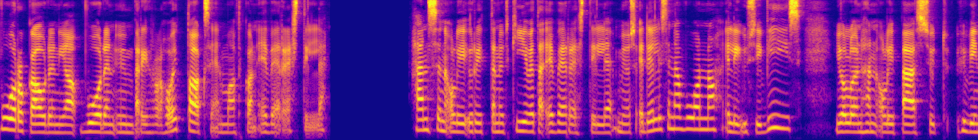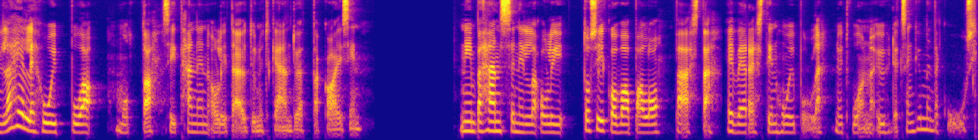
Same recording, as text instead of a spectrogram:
vuorokauden ja vuoden ympäri rahoittaakseen matkan Everestille. Hansen oli yrittänyt kiivetä Everestille myös edellisenä vuonna, eli 95, jolloin hän oli päässyt hyvin lähelle huippua, mutta sitten hänen oli täytynyt kääntyä takaisin. Niinpä Hansenilla oli tosi kova palo päästä Everestin huipulle nyt vuonna 1996.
